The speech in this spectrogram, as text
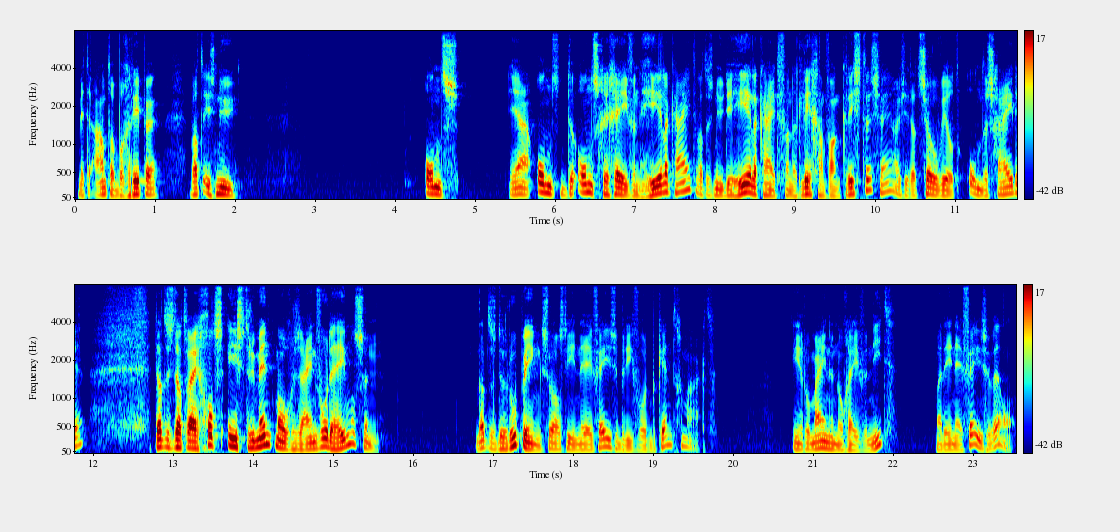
met een aantal begrippen. Wat is nu ons, ja, ons, de ons gegeven heerlijkheid? Wat is nu de heerlijkheid van het lichaam van Christus? Hè, als je dat zo wilt onderscheiden. Dat is dat wij Gods instrument mogen zijn voor de hemelsen. Dat is de roeping zoals die in de Efezebrief wordt bekendgemaakt. In Romeinen nog even niet, maar in Efeze wel.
